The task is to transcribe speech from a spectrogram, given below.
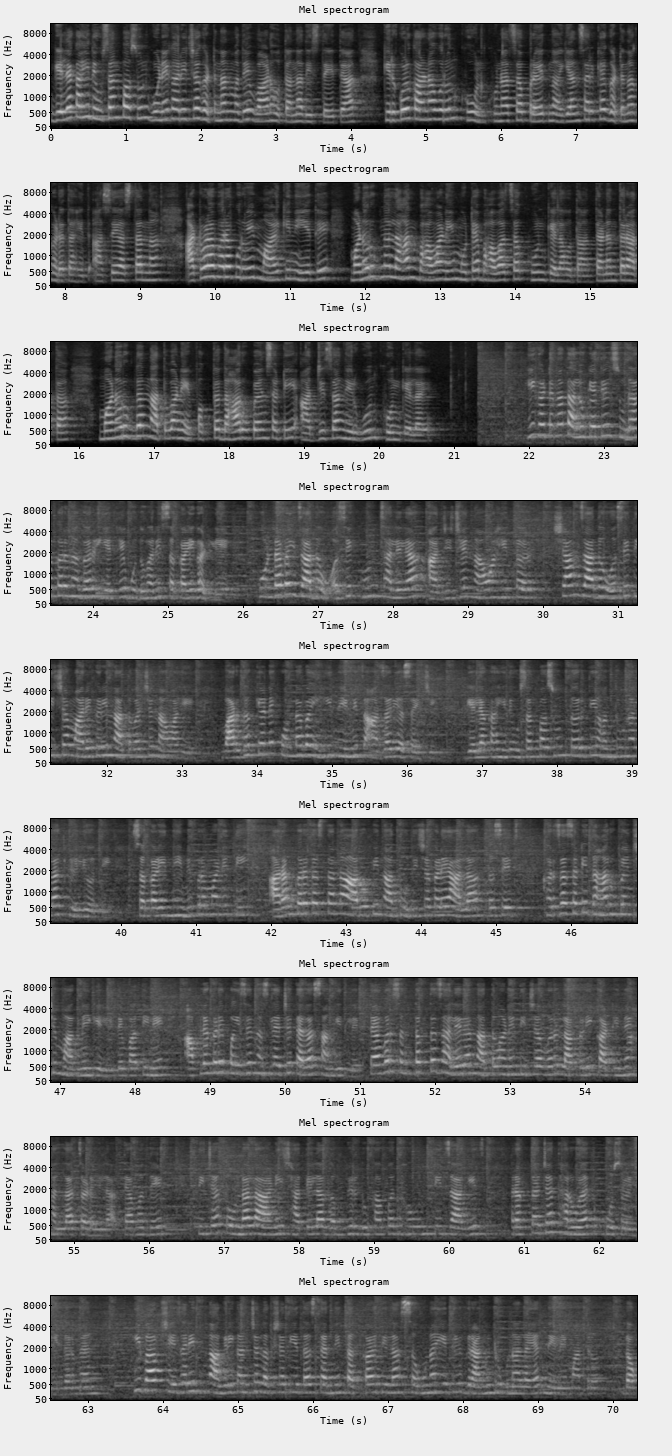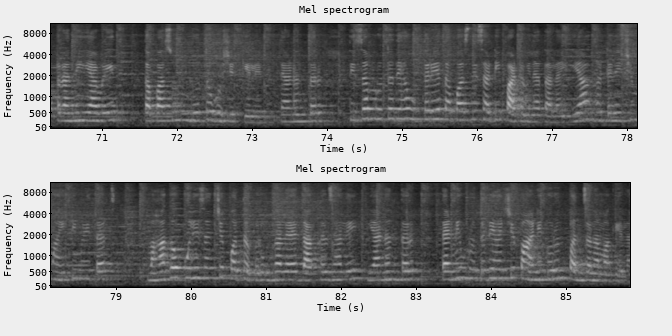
गेल्या काही दिवसांपासून गुन्हेगारीच्या घटनांमध्ये वाढ होताना दिसते. त्यात किरकोळ कारणावरून खून खुनाचा प्रयत्न यांसारख्या घटना घडत आहेत. असे असताना आठवड्याभरापूर्वी माळकिनी येथे मनोरुग्ण लहान भावाने मोठ्या भावाचा खून केला होता. त्यानंतर आता मनोरुग्ण नातवाने फक्त दहा रुपयांसाठी आजीचा निर्गुण खून केलाय. ही घटना तालुक्यातील सुधाकर नगर येथे बुधवारी सकाळी घडली आहे. कोंडाबाई जाधव असे खून झालेल्या आजीचे नाव आहे तर श्याम जाधव असे तिच्या मारेकरी नातवाचे नाव आहे. वार्धक्याने कोंडाबाई ही नेहमीच आजारी असायची. गेल्या काही दिवसांपासून तर ती अंतरुणाला खिळली होती. सकाळी नेहमीप्रमाणे ती आराम करत असताना आरोपी नातू तिच्याकडे आला तसेच खर्चासाठी दहा रुपयांची मागणी केली तेव्हा तिने आपल्याकडे पैसे नसल्याचे त्याला सांगितले. त्यावर संतप्त झालेल्या नातवाने तिच्यावर लाकडी काठीने हल्ला चढविला. त्यामध्ये तिच्या तोंडाला आणि छातीला गंभीर दुखापत होऊन ती जागीच रक्ताच्या थारोळ्यात कोसळली. दरम्यान ही बाब शेजारी नागरिकांच्या लक्षात येताच त्यांनी तत्काळ तिला सौना येथील ग्रामीण रुग्णालयात नेले. मात्र डॉक्टरांनी यावेळी तपासून मृत घोषित केले. त्यानंतर तिचा मृतदेह उत्तरीय तपासणीसाठी पाठविण्यात आला. या घटनेची माहिती मिळताच महागाव पोलिसांचे पथक रुग्णालयात दाखल झाले. यानंतर त्यांनी मृतदेहाची पाहणी करून पंचनामा केला.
